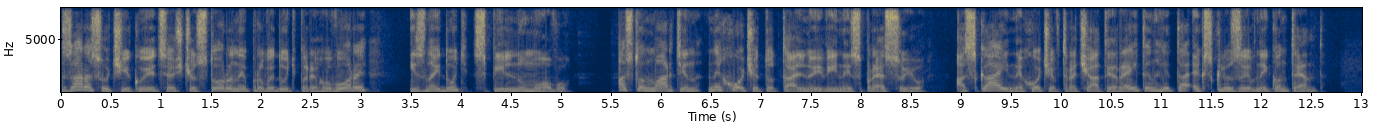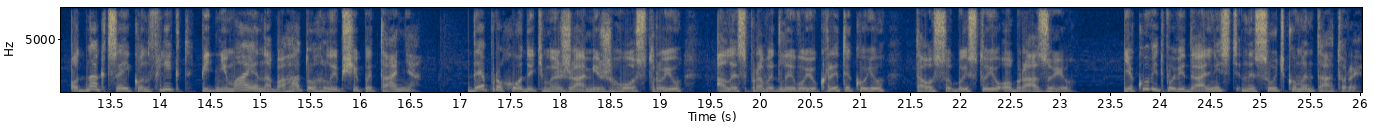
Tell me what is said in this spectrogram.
Зараз очікується, що сторони проведуть переговори і знайдуть спільну мову. Астон Мартін не хоче тотальної війни з пресою, а Sky не хоче втрачати рейтинги та ексклюзивний контент. Однак цей конфлікт піднімає набагато глибші питання: де проходить межа між гострою, але справедливою критикою та особистою образою? Яку відповідальність несуть коментатори,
